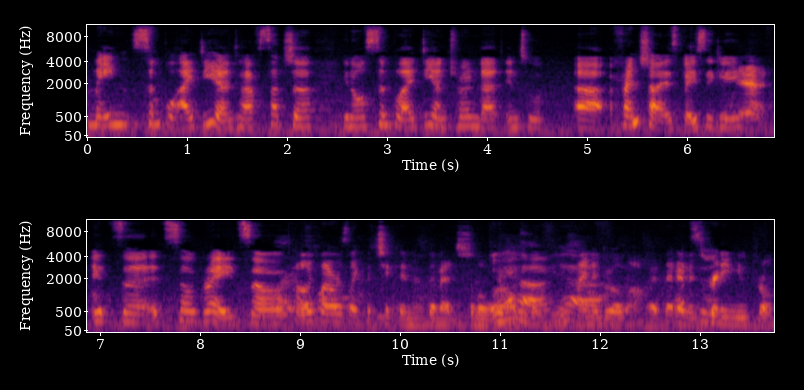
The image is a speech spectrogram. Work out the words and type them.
main simple idea, and to have such a you know simple idea and turn that into uh, a franchise basically, Yeah. it's uh, it's so great. So Cauliflower is like the chicken of the vegetable world. Yeah, you yeah. kind of do a lot with it, and it's a- pretty neutral.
